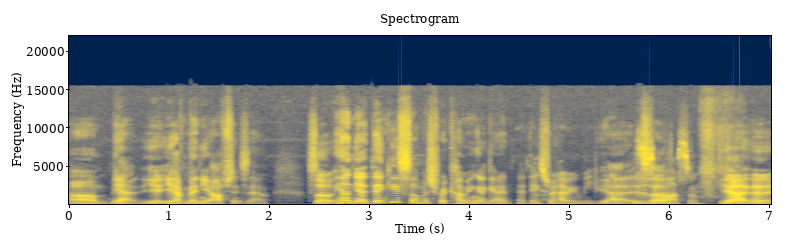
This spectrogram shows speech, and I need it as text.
Um, yeah, you, you have many options now. So yeah, yeah. Thank you so much for coming again. Yeah, thanks for having me. Yeah, this it's, is so uh, awesome. yeah,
